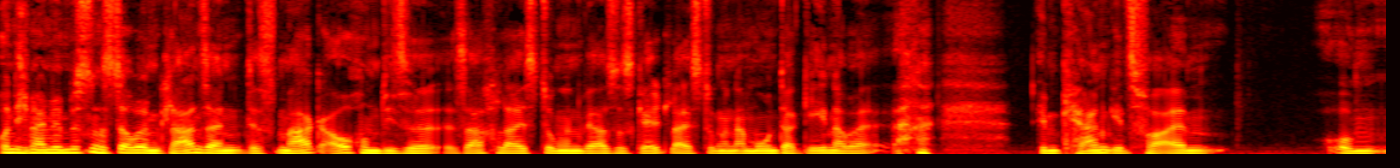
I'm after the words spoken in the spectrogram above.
Und ich meine, wir müssen uns darüber im Klaren sein, das mag auch um diese Sachleistungen versus Geldleistungen am Montag gehen, aber im Kern geht es vor allem um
